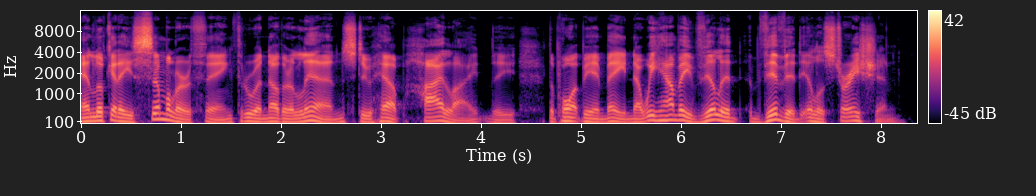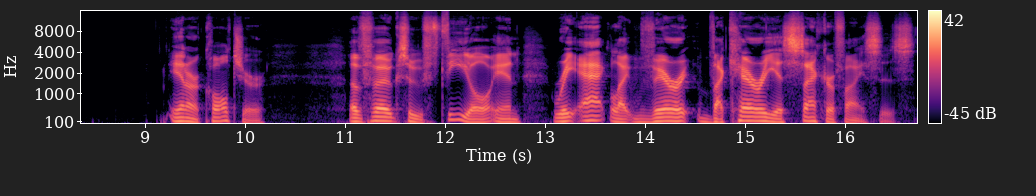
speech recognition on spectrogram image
and look at a similar thing through another lens to help highlight the, the point being made. Now, we have a vivid, vivid illustration in our culture of folks who feel and react like very vicarious sacrifices.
